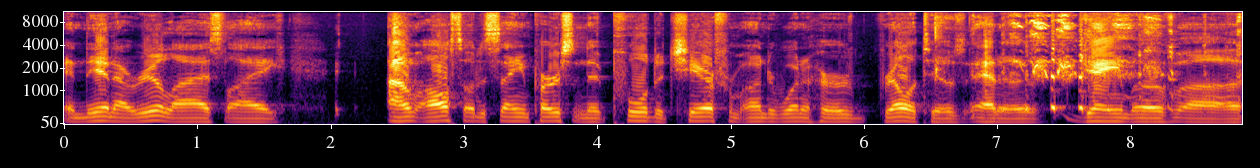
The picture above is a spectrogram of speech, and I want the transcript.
and then I realized like I'm also the same person that pulled a chair from under one of her relatives at a game of uh,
